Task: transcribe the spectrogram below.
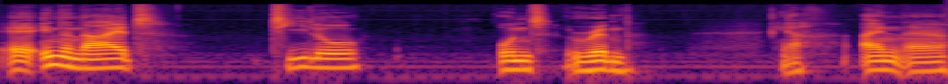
äh, In the Night, Tilo und Rim. Ja, ein äh,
